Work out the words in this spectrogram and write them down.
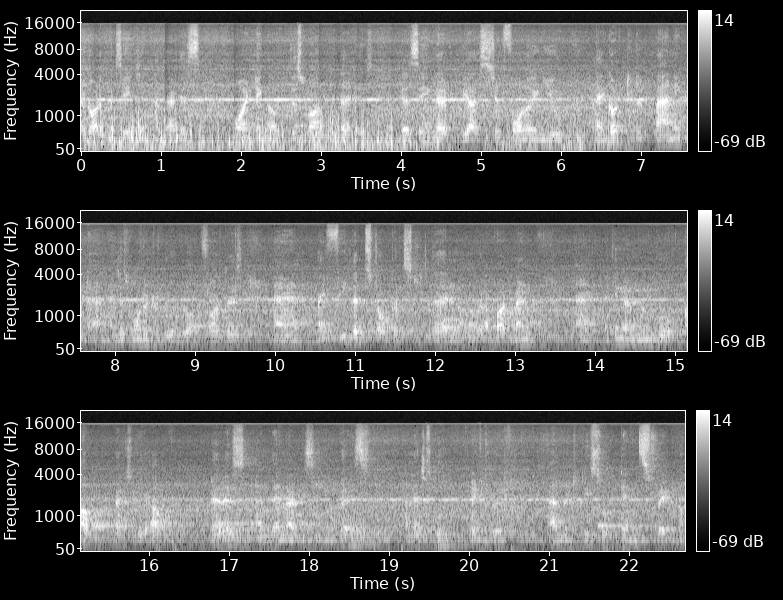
I got a message and that is pointing out this one. That is they're saying that we are still following you. And I got a little panicked and I just wanted to do a blog for this and I feel that stalker is still there in our apartment. And I think I'm going to go up actually up terrace and then I'll be seeing you guys. And let's just go. Right into it. I'm literally so tense right now.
